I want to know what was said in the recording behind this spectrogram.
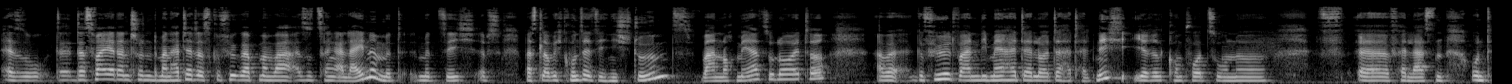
Also da- das war ja dann schon, man hat ja das Gefühl gehabt, man war sozusagen alleine mit, mit sich, was glaube ich grundsätzlich nicht stimmt. Es waren noch mehr so Leute, aber gefühlt waren die Mehrheit der Leute hat halt nicht ihre Komfortzone äh, verlassen. Und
